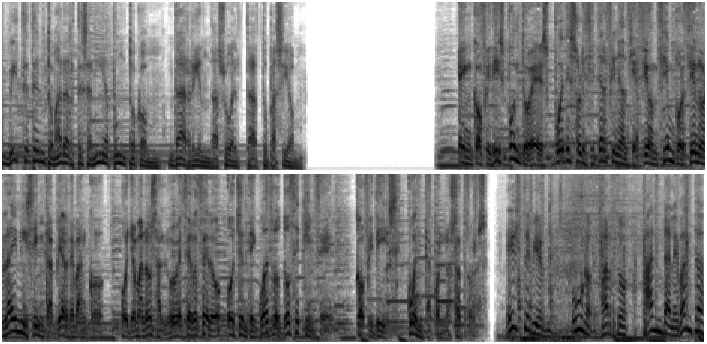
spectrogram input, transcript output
Vístete en tomarartesanía.com. Da rienda suelta a tu pasión. En cofidis.es puedes solicitar financiación 100% online y sin cambiar de banco. O llámanos al 900 84 12 15. Cofidis, cuenta con nosotros. Este viernes 1 de marzo, Anda Levanta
